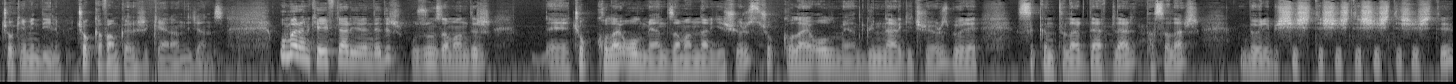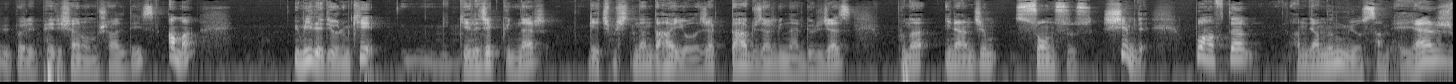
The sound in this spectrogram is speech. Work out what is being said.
çok emin değilim. Çok kafam karışık yani anlayacağınız. Umarım keyifler yerindedir. Uzun zamandır e, çok kolay olmayan zamanlar geçiyoruz. Çok kolay olmayan günler geçiriyoruz. Böyle sıkıntılar, dertler, tasalar böyle bir şişti, şişti, şişti, şişti. Bir böyle bir perişan olmuş haldeyiz. Ama ümit ediyorum ki gelecek günler geçmişinden daha iyi olacak. Daha güzel günler göreceğiz. Buna inancım sonsuz. Şimdi bu hafta yanılmıyorsam eğer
